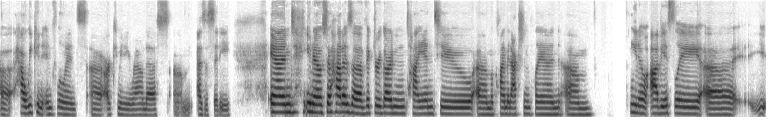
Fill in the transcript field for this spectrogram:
uh, how we can influence uh, our community around us um, as a city. And, you know, so how does a victory garden tie into um, a climate action plan? Um, you know, obviously, uh, you,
